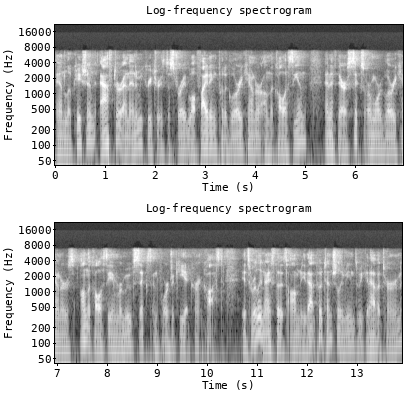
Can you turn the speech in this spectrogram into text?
and location. After an enemy creature is destroyed while fighting, put a glory counter on the Colosseum, and if there are six or more glory counters on the Colosseum, remove six and forge a key at current cost. It's really nice that it's Omni. That potentially means we could have a turn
